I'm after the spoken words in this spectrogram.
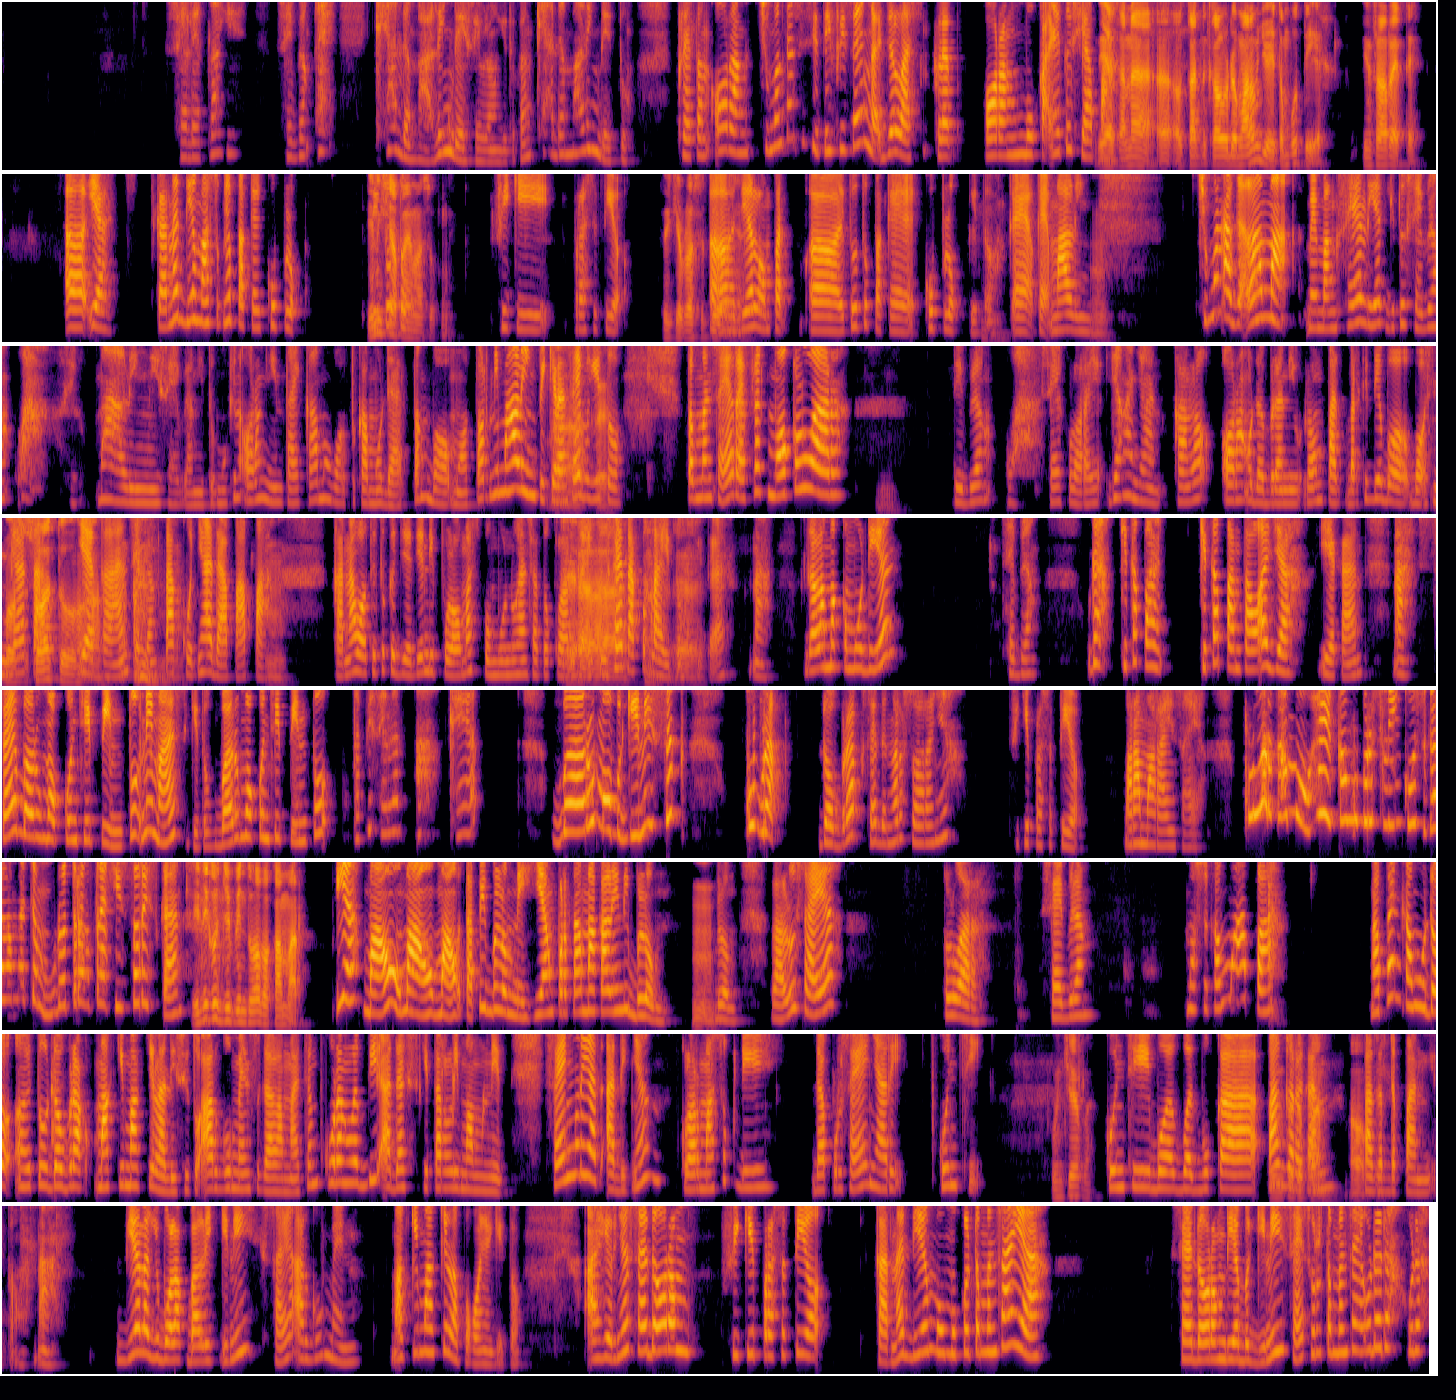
saya lihat lagi. Saya bilang eh kayak ada maling deh saya bilang gitu kan. Kayak ada maling deh tuh kelihatan orang. Cuman kan CCTV saya nggak jelas kelihat orang mukanya itu siapa Ya karena eh, kan kalau udah malam juga hitam putih ya, infrared ya. Eh, ya karena dia masuknya pakai kupluk Ini Ditutup. siapa yang masuk nih? Vicky Prasetyo Vicky Prasetyo. Ya? dia lompat eh, itu tuh pakai kupluk gitu Hmm. kayak kayak maling Hmm. cuman agak lama memang saya lihat gitu saya bilang wah maling nih saya bilang itu mungkin orang ngintai kamu waktu kamu datang bawa motor nih maling pikiran Ah, saya begitu teman saya refleks mau keluar Hmm. Dia bilang wah saya keluar aja jangan jangan kalau orang udah berani lompat berarti dia bawa bawa Bawa senjata sesuatu. Iya ha. kan saya bilang takutnya ada apa-apa Hmm. karena waktu itu kejadian di Pulau Mas pembunuhan satu keluarga Ya, itu saya takut lah itu ya. gitu kan. nah nggak lama kemudian saya bilang udah kita pa- kita pantau aja, iya kan? Nah, saya baru mau kunci pintu nih mas, gitu. Baru mau kunci pintu, tapi saya lihat ah kayak baru mau begini sek kubrak dobrak saya dengar suaranya Vicky Prasetyo marah-marahin saya. Keluar kamu hei kamu berselingkuh segala macam. Udah teriak-teriak histeris kan? Ini kunci pintu apa? Kamar? iya mau mau mau tapi belum nih. Yang pertama kali ini belum. Hmm. belum. Lalu saya keluar. Saya bilang maksud kamu apa? Ngapain kamu do, eh, itu dobrak maki-maki lah di situ argumen segala macam? Kurang lebih ada sekitar lima menit. Saya ngelihat adiknya keluar masuk di dapur saya nyari kunci Kunci apa? kunci buat buat buka pagar kan? Oh, pagar depan gitu. Nah dia lagi bolak-balik ini saya argumen. Maki-maki lah pokoknya gitu. Akhirnya saya dorong Vicky Prasetyo karena dia mau mukul teman saya. Saya dorong dia begini saya suruh teman saya udah dah udah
